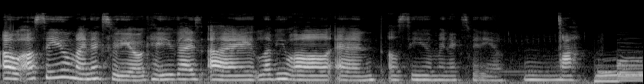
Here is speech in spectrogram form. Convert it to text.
Oh, I'll see you in my next video, okay, you guys? I love you all, and I'll see you in my next video. Mwah.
